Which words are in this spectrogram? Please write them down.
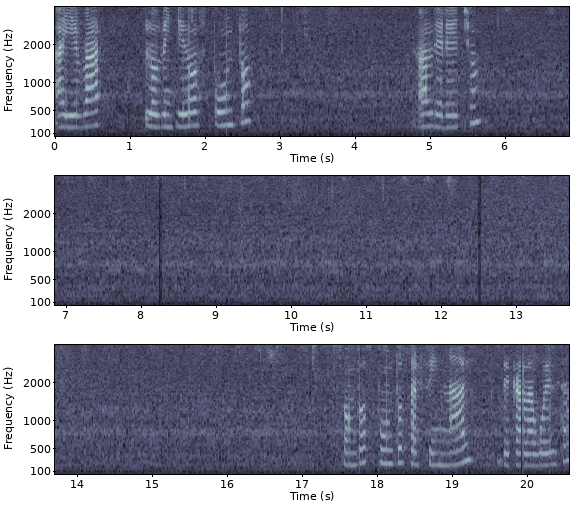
a llevar los 22 puntos al derecho. Son dos puntos al final de cada vuelta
